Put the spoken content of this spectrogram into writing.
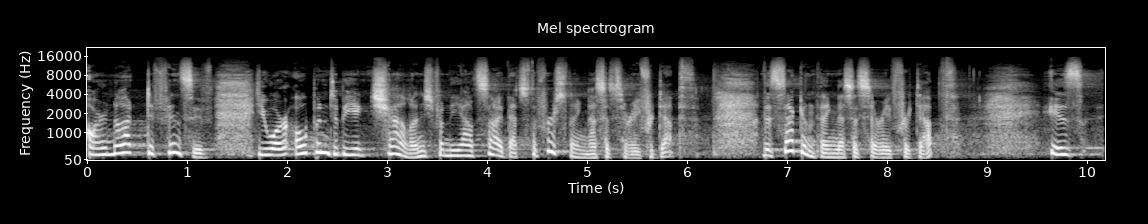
are not defensive. You are open to being challenged from the outside. That's the first thing necessary for depth. The second thing necessary for depth is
